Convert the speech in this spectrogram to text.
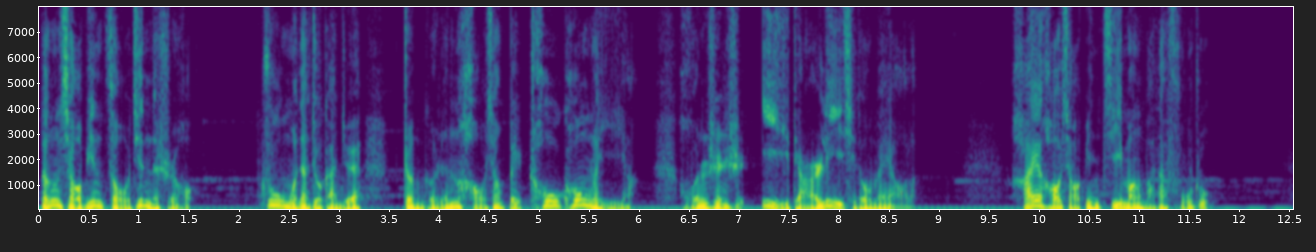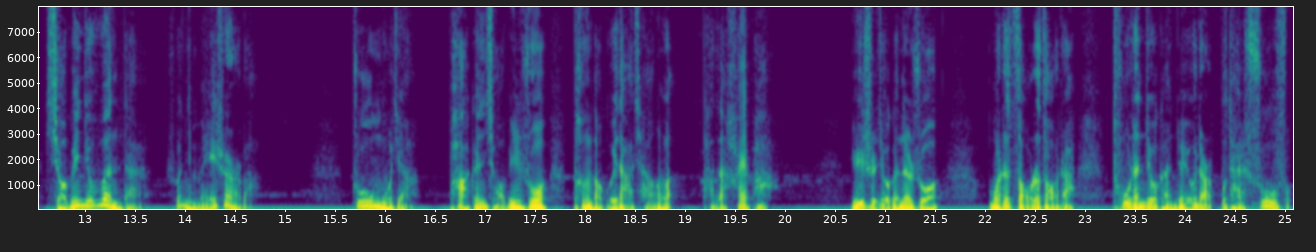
等小斌走近的时候，朱木匠就感觉整个人好像被抽空了一样。浑身是一点力气都没有了，还好小斌急忙把他扶住。小斌就问他说：“你没事吧？”朱木匠怕跟小斌说碰到鬼打墙了，他在害怕，于是就跟他说：“我这走着走着，突然就感觉有点不太舒服，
